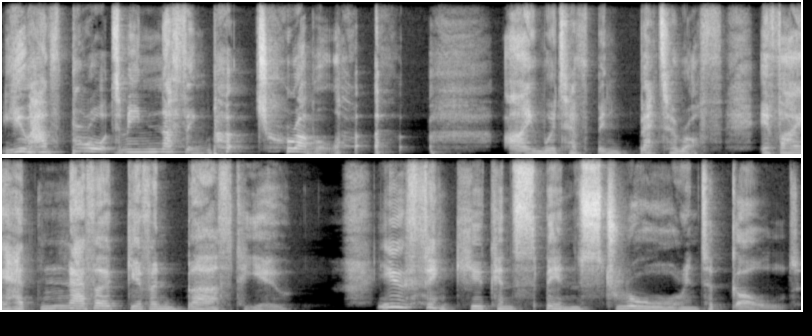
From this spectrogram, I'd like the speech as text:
You have brought me nothing but trouble. I would have been better off if I had never given birth to you. You think you can spin straw into gold,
